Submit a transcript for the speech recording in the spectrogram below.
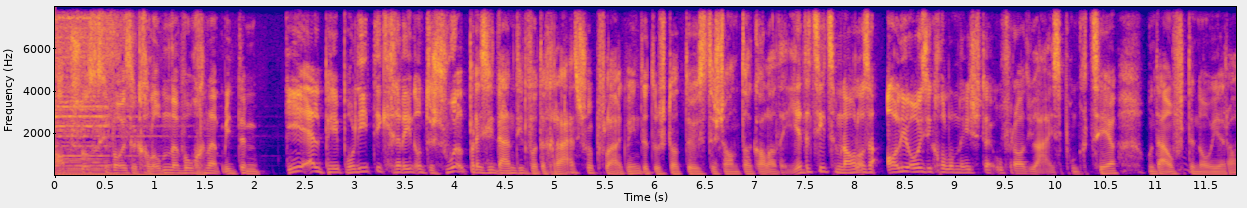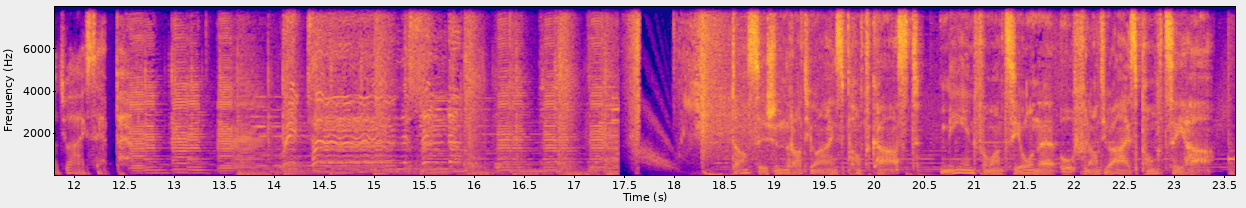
Abschluss von unserer Kolumnenwoche mit dem GLP-Politikerin und der Schulpräsidentin von der Kreisschulpflege Winterthur Stadt Öster, Chantal Galadé. Jederzeit zum Nachlesen alle unsere Kolumnisten auf radio1.ch und auch auf der neuen Radio 1 App. Das ist ein Radio 1 Podcast. Mehr Informationen auf radio1.ch.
